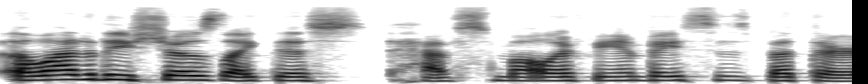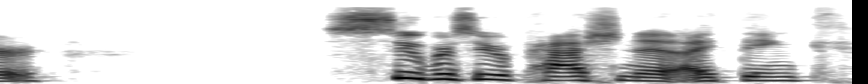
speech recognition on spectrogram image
a lot of these shows like this have smaller fan bases, but they're super super passionate. I think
